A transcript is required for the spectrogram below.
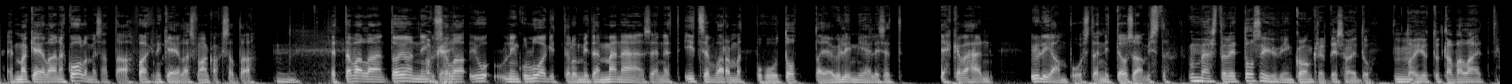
Että mä keilaan aina 300, vaikka ne keilaisi vaan 200. Mm. Että tavallaan toi on niinku Okei. se la, ju, niinku luokittelu, miten mä näen sen. Että itsevarmat puhuu totta ja ylimieliset ehkä vähän yliampuu sitä niiden osaamista. Mun mielestä oli tosi hyvin konkretisoitu Mm. toi juttu tavallaan, että,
